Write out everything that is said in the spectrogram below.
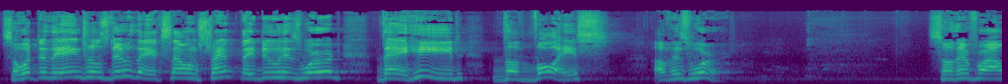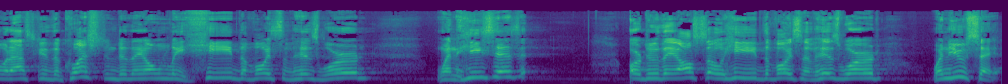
So, what do the angels do? They excel in strength, they do his word, they heed the voice of his word. So, therefore, I would ask you the question do they only heed the voice of his word when he says it? Or do they also heed the voice of his word when you say it?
